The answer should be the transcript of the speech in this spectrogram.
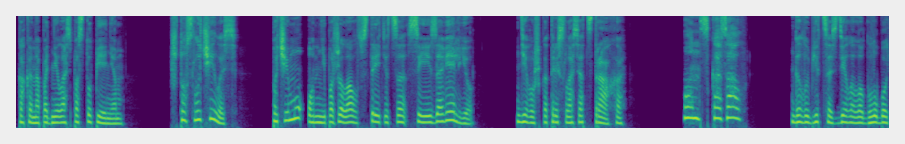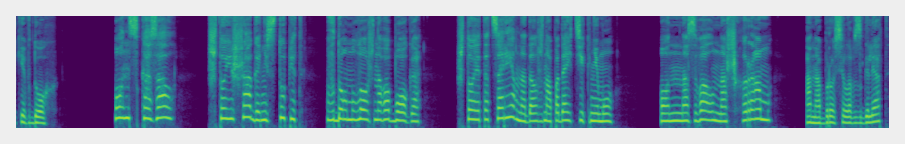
как она поднялась по ступеням. Что случилось? Почему он не пожелал встретиться с Иезавелью? Девушка тряслась от страха. «Он сказал...» Голубица сделала глубокий вдох. «Он сказал, что и шага не ступит в дом ложного бога, что эта царевна должна подойти к нему. Он назвал наш храм...» Она бросила взгляд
